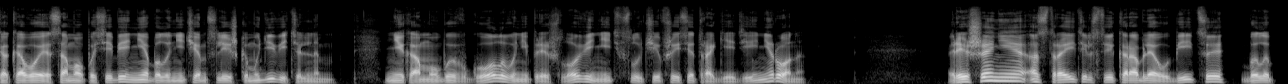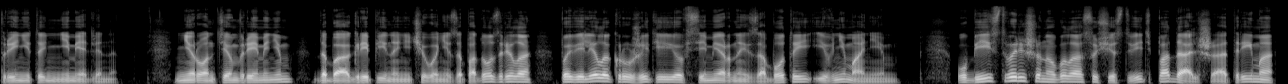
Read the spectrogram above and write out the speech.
каковое само по себе не было ничем слишком удивительным, никому бы в голову не пришло винить в случившейся трагедии Нерона. Решение о строительстве корабля-убийцы было принято немедленно. Нерон тем временем, дабы Агриппина ничего не заподозрила, повелел окружить ее всемерной заботой и вниманием. Убийство решено было осуществить подальше от Рима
